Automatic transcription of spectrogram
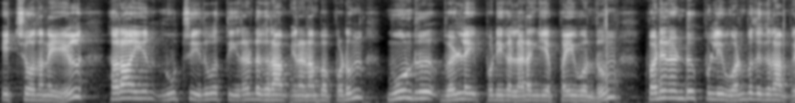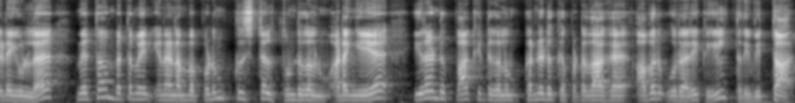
இச்சோதனையில் ஹெராயின் நூற்றி இருபத்தி இரண்டு கிராம் என நம்பப்படும் மூன்று வெள்ளை பொடிகள் அடங்கிய பை ஒன்றும் பனிரெண்டு புள்ளி ஒன்பது கிராம் இடையுள்ள மெத்தாம்பெத்தமைன் என நம்பப்படும் கிறிஸ்டல் துண்டுகளும் அடங்கிய இரண்டு பாக்கெட்டுகளும் கண்டெடுக்கப்பட்டதாக அவர் ஒரு அறிக்கையில் தெரிவித்தார்.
